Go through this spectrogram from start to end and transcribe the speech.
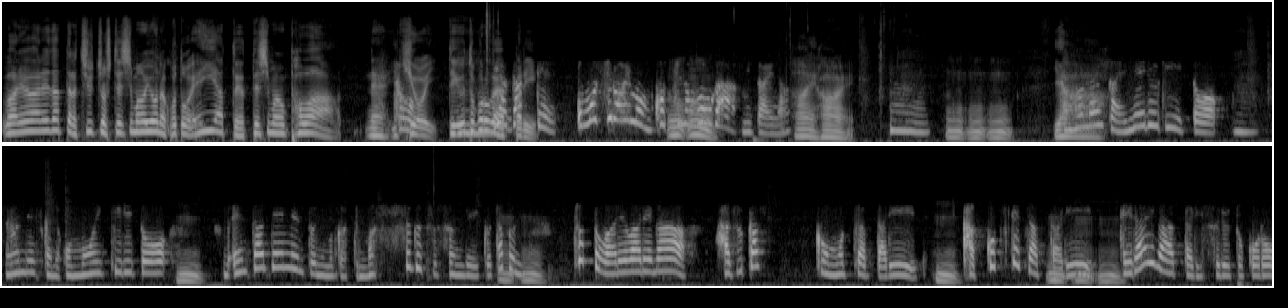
我々だったら躊躇してしまうようなことをエイヤーとやってしまうパワーね勢いっていうところがいやだっぱり面白いもんこっちの方が、みたいな、はいはい。うん、うんうんうんそのなんーかエネルギーとうん。なんですかね思い切りとうん。エンターテインメントに向かってまっすぐ進んでいく。多分、うんうん。ちょっと我々が恥ずかしクを持っちゃったり、うん。かっこつけちゃったり、うんうんうん。てらいがあったりするところ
